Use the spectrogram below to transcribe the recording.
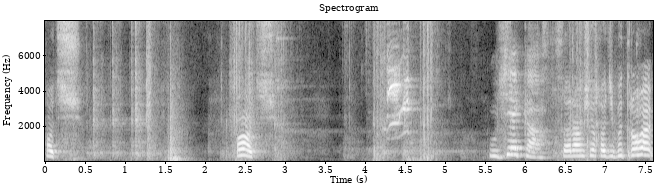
Chodź. Chodź. Ucieka. Staram się choćby trochę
